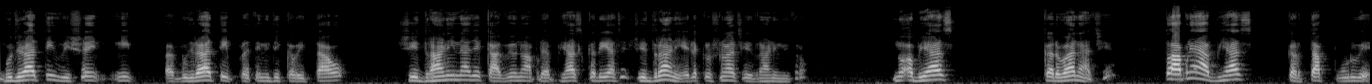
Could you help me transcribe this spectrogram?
ગુજરાતી વિષયની ગુજરાતી પ્રતિનિધિ કવિતાઓ સિદ્ધરાણીના જે કાવ્યોનો આપણે અભ્યાસ કર્યા છે સિદ્ધરાણી એટલે કૃષ્ણલાલ સિદ્ધરાણી મિત્રો, નો અભ્યાસ કરવાના છે, તો આપણે આ અભ્યાસ કરતા પૂર્વે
